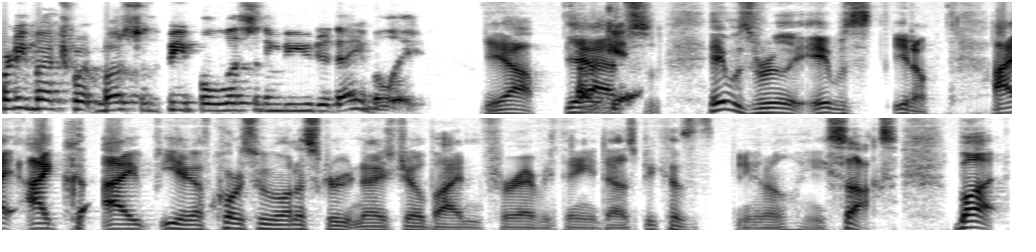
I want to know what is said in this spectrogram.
pretty much what most of the people listening to you today believe. Yeah, yeah, it was really, it was, you know, I, I, I, you know, of course, we want to scrutinize Joe Biden for everything he does because you know he sucks, but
